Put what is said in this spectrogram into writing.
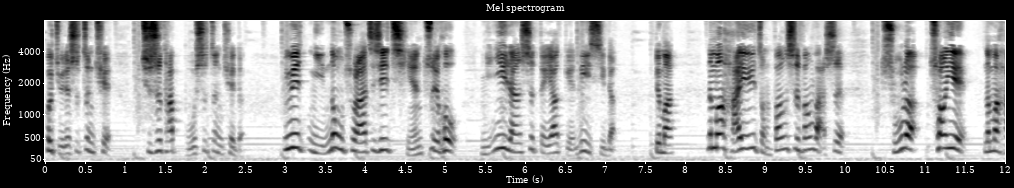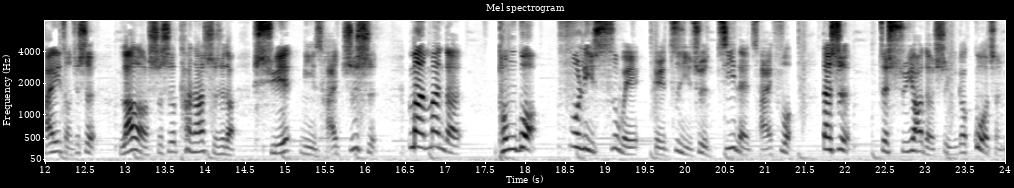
会觉得是正确，其实它不是正确的，因为你弄出来这些钱，最后你依然是得要给利息的，对吗？那么还有一种方式方法是，除了创业，那么还有一种就是老老实实、踏踏实实的学理财知识，慢慢的通过复利思维给自己去积累财富，但是。这需要的是一个过程，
